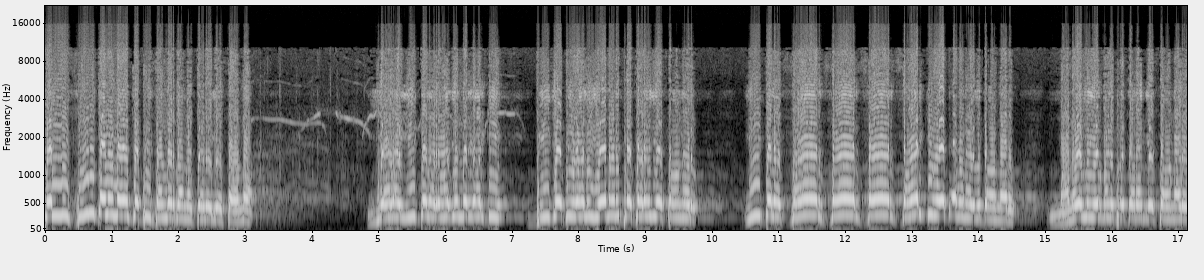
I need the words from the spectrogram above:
గెల్లి సీనితో చెప్పి సందర్భంగా తెలియజేస్తా ఉన్నా. ఇవాళ ఈటల రాజేందర్ గారికి బీజేపీ వాళ్ళు ఏమని ప్రచారం చేస్తా ఉన్నారు? ఈటల సార్ సార్ సార్ సార్కి ఓటేమని అడుగుతా ఉన్నారు? మనోళ్ళు ఏమని ప్రచారం చేస్తా ఉన్నారు?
